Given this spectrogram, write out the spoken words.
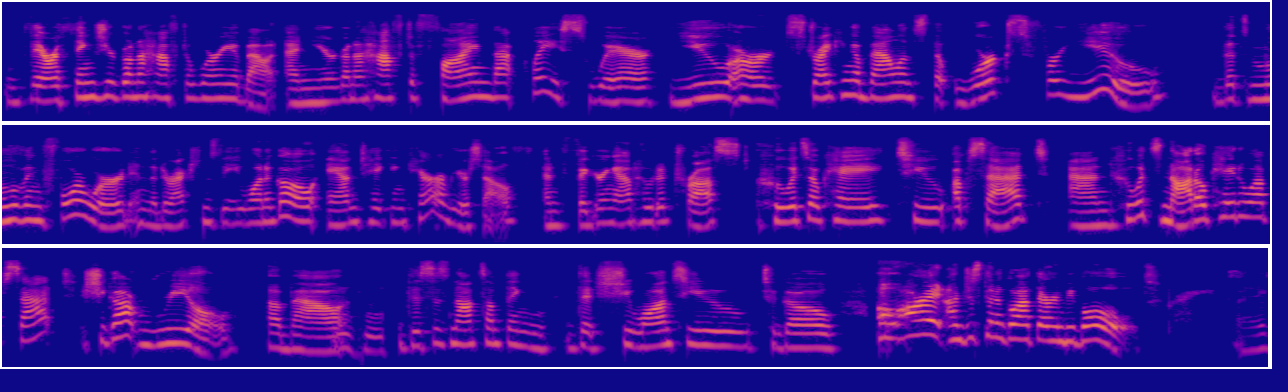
there are things you're going to have to worry about. And you're going to have to find that place where you are striking a balance that works for you that's moving forward in the directions that you want to go and taking care of yourself and figuring out who to trust, who it's okay to upset and who it's not okay to upset. She got real about mm-hmm. this is not something that she wants you to go, oh, all right, I'm just going to go out there and be bold. Right. Like,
